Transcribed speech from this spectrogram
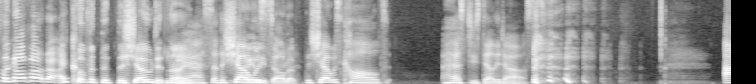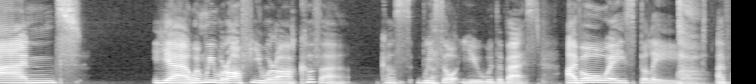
forgot about that. I covered the, the show, didn't I? Yeah, so the show Daily was Dollop. the show was called Hirsty's Daily Dose. and yeah, when we were off, you were our cover because we Yeah. thought you were the best. I've always believed. I've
